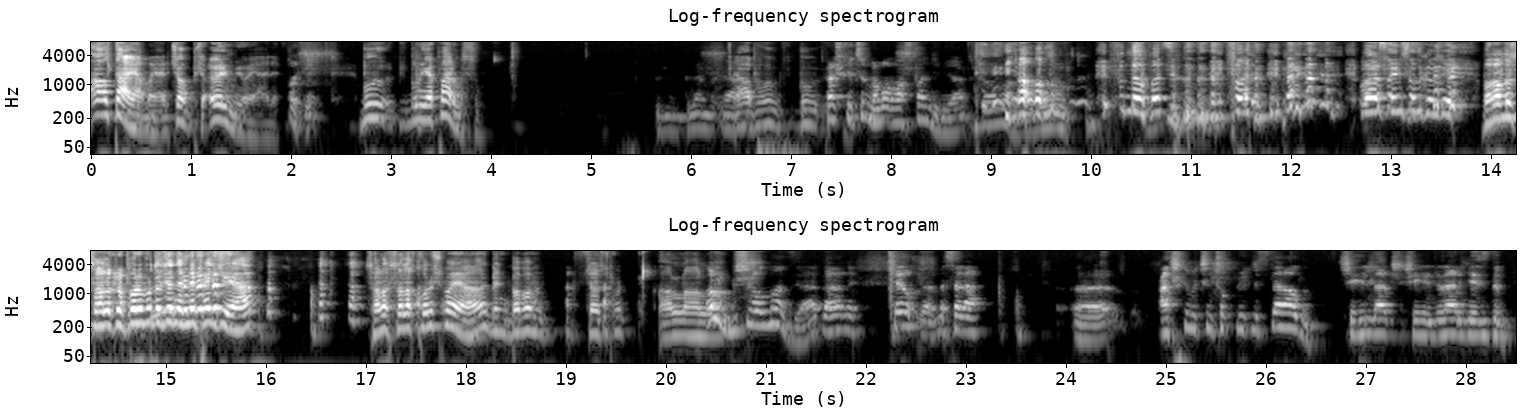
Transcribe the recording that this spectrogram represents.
6 ay ama yani çok bir şey. Ölmüyor yani. Okey. Bu bunu yapar mısın? Bilemem. Ya, Ya bu bu Kaç geçir babam aslan gibi ya. Şey. Ya oğlum. bundan bahsediyorum. Varsayımsal konuşuyor. Babamın sağlık raporu burada canım ne felci ya. Salak salak konuşma ya. Ben babam saçma. Allah Allah. Oğlum bir şey olmaz ya. Ben hani şey ya mesela e, aşkım için çok büyük riskler aldım. Şehirler şehirler gezdim.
